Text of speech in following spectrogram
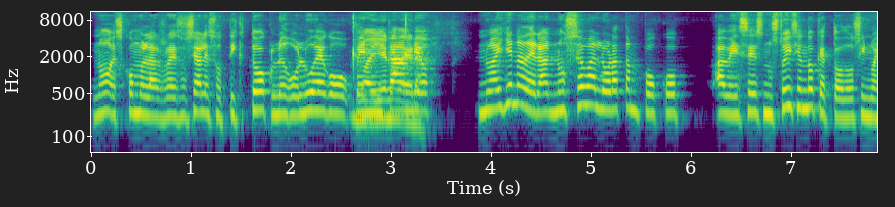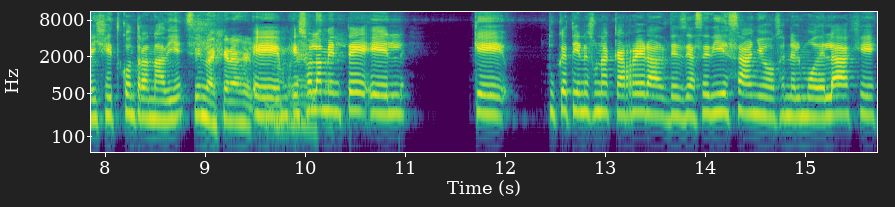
no, es como las redes sociales o TikTok, luego, luego, ven un cambio. No hay llenadera, no se valora tampoco a veces, no estoy diciendo que todo, si no hay hate contra nadie. Sí, no hay eh, es solamente el que tú que tienes una carrera desde hace 10 años en el modelaje,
